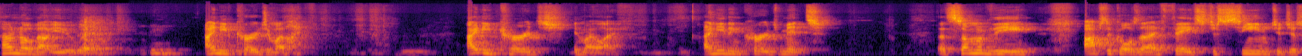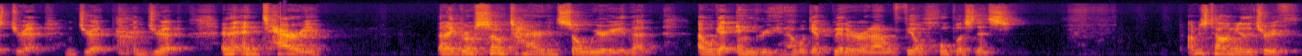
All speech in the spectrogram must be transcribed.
I don't know about you, but I need courage in my life. I need courage in my life. I need encouragement that some of the obstacles that I face just seem to just drip and drip and drip and, and tarry. That I grow so tired and so weary that I will get angry and I will get bitter and I will feel hopelessness. I'm just telling you the truth.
